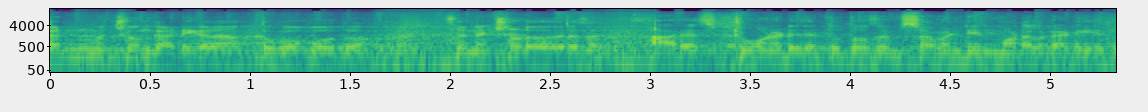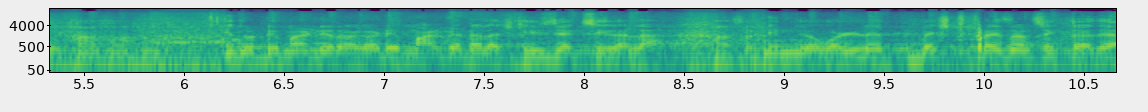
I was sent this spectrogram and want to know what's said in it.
ಕಣ್ಣು ಮುಚ್ಚೋಂಗೆ ಗಾಡಿಗಳನ್ನ ತಗೋಬಹುದು ಸೊ ನೆಕ್ಸ್ಟ್ ನೋಡೋದಾದ್ರೆ sir? R S two hundred ಇದೆ ಟೂ ತೌಸಂಡ್ ಸೆವೆಂಟೀನ್ ಮಾಡಲ್ ಗಾಡಿ ಇದು. ಹಾಂ ಹಾಂ ಇದು ಡಿಮ್ಯಾಂಡ್ ಇರೋ ಗಾಡಿ ಮಾರ್ಕೆಟಲ್ಲಿ ಅಷ್ಟು ಈಸಿಯಾಗಿ ಸಿಗಲ್ಲ. ನಿಮಗೆ ಒಳ್ಳೆ ಬೆಸ್ಟ್ ಪ್ರೈಸಲ್ಲಿ ಸಿಗ್ತಾ ಇದೆ.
